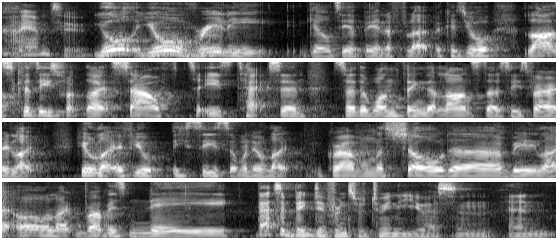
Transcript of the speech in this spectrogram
I am too. You're you're really guilty of being a flirt because you're Lance because he's from like South, he's Texan. So the one thing that Lance does, he's very like he'll like if you he sees someone, he'll like grab on the shoulder and be like oh like rub his knee. That's a big difference between the U.S. and and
